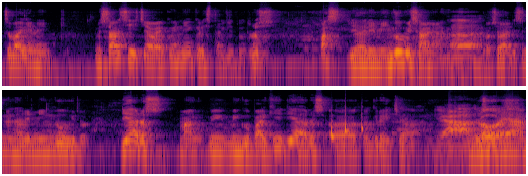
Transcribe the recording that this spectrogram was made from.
coba gini. Misal si cewekku ini Kristen gitu, terus pas di hari Minggu misalnya, Ah. terus hari Senin hari Minggu gitu, dia harus Minggu pagi dia harus eh, ke gereja. Ya, terus? sembahyang.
